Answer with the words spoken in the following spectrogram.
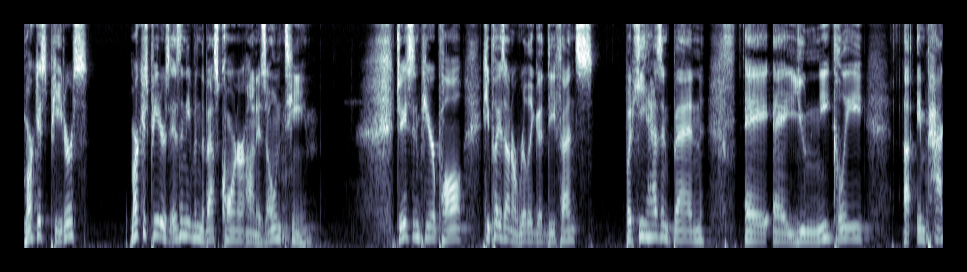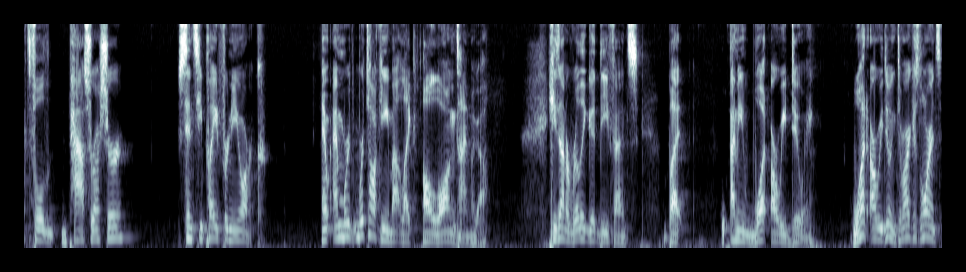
Marcus Peters? Marcus Peters isn't even the best corner on his own team. Jason Pierre Paul, he plays on a really good defense, but he hasn't been a, a uniquely uh, impactful pass rusher since he played for New York. And, and we're, we're talking about like a long time ago. He's on a really good defense, but I mean, what are we doing? What are we doing? Demarcus Lawrence,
